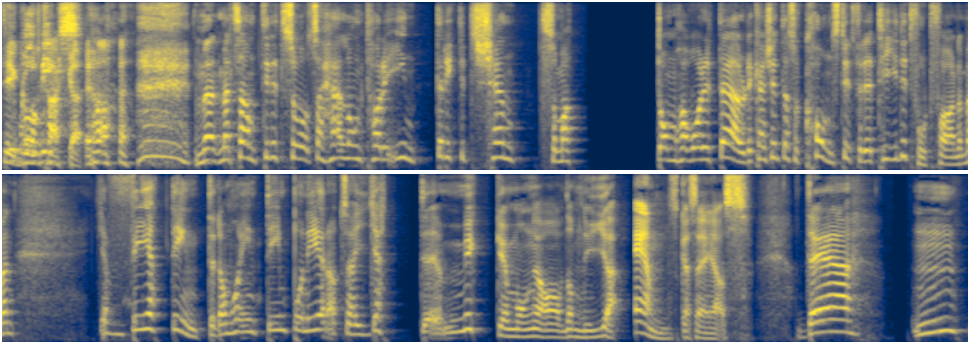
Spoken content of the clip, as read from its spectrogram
till guldtacka. Ja. Men, men samtidigt så, så här långt har det inte riktigt känt som att de har varit där och det kanske inte är så konstigt för det är tidigt fortfarande men jag vet inte, de har inte imponerat så här jättemycket många av de nya än ska sägas. Det, mm,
